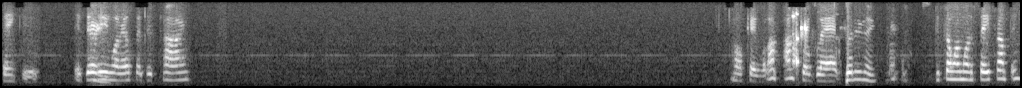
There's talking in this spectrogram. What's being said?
Thank you. Is there anyone else at this time? Okay, well, I'm I'm so glad. Good evening. Did someone want to say something?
